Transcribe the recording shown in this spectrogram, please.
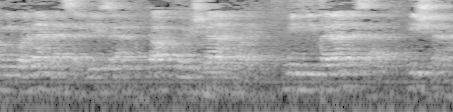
Amikor nem leszek kézzel, de akkor is velem vagy, mindig velem leszel, Istenem.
